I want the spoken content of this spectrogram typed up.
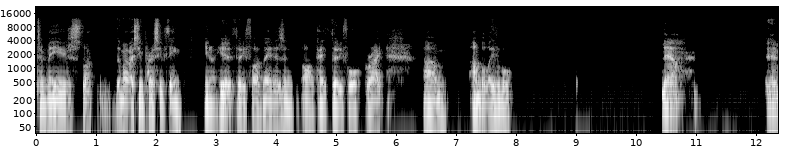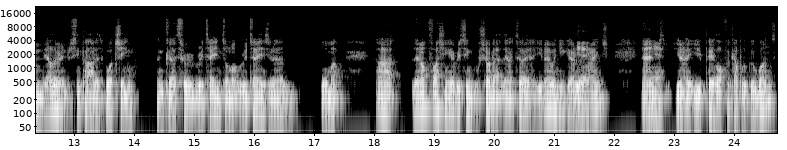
to me is like the most impressive thing. You know hit Yeah. at 35 meters and oh, okay 34 great. Um unbelievable. Now, and the other interesting part is watching them go through routines or not routines, you know, warm up. Uh, they're not flushing every single shot out there, I tell you. You know, when you go to Yeah. the range and, Yeah. you know, you peel off a couple of good ones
